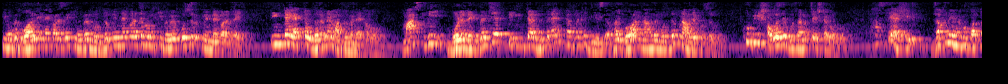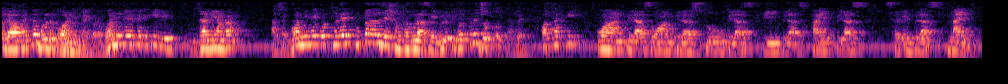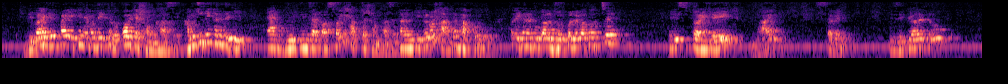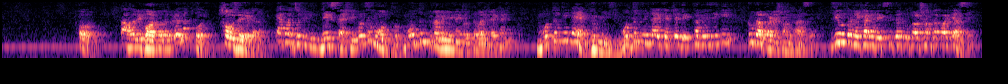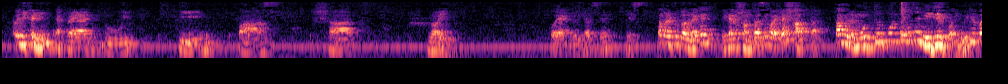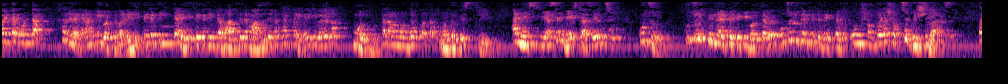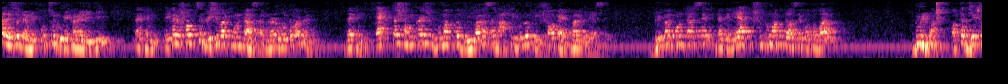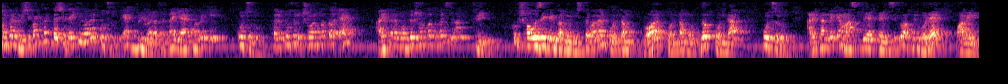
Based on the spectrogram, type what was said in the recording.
কীভাবে গড় নির্ণয় করা যায়, কীভাবে মধ্যক নির্ণয় করা যায় এবং কীভাবে প্রচুরক নির্ণয় করা যায়। তিনটাই একটা উদাহরণের মাধ্যমে দেখাবো। মাস্ট বি বলে দেখবেন যে তিনটার ভিতরে একটা আপনাকে দিয়েছে, হয় গড়, না হলে মধ্যক, না হলে প্রচুরক খুবই সহজে বোঝানোর চেষ্টা করব। ফার্স্টে আসি যখন এভাবে কত দেওয়া থাকবে বলবে গড় নির্ণয় করো। গড় নির্ণয়ের ক্ষেত্রে কি জানি আমরা? আচ্ছা গড় নির্ণয় করতে হলে টোটাল যে সংখ্যাগুলো আছে, এগুলো কি করতে হবে? যোগ করতে হবে। অর্থাৎ কি? One plus one plus two plus three plus five plus seven plus nine divided by এখানে আবার দেখতে হবে কয়টা সংখ্যা আছে? আমি যদি এখানে দেখি এক, দুই, তিন, চার, পাঁচ, ছয়, সাতটা সংখ্যা আছে, তাহলে আমি কি করব? সাতটা ভাগ করব। তাহলে এখানে টোটাল যোগ করলে কত হচ্ছে? Is 28 by 7 is equal to 4 তাহলে গড় কত বেরোলো 4 সহজ হয়ে গেল। এবার যদি নেক্সট আসি, বলছে মধ্যক। মধ্যক কীভাবে নির্ণয় করতে পারি দেখেন? মধ্যক নির্ণয় একদম ইজি মধ্যক নির্ণয়ের ক্ষেত্রে দেখতে হবে যে কি টোটাল কয়টা সংখ্যা আছে? যেহেতু আমি এখানে দেখছি যে টোটাল সংখ্যা কয়টা আছে? লিখে নিই একটা এক দুই তিন পাঁচ সাত নয় ও এক দুইটা আছে ইয়েস টোটাল দেখেন এখানে সংখ্যা আছে কয়টা সাতটা তাহলে মধ্যক বলতে হচ্ছে মিডিল পয়েন্ট মিডিল পয়েন্টটা কোনটা তাহলে দেখেন আমি কি করতে পারি এদিক থেকে তিনটা এদিক থেকে তিনটা বাদ দিলে মাঝে যেটা থাকবে এটাই কি বেরোলো মধ্যক তাহলে আমার মধ্যক কত মধ্যক ইস থ্রি আর নেক্সট কি আছে নেক্সট আছে হচ্ছে প্রচুর প্রচুর নির্ণয়ের ক্ষেত্রে কি করতে হবে প্রচুরকের ক্ষেত্রে দেখতে হবে কোন সংখ্যাটা সবচেয়ে বেশি বার আছে তাহলে যদি আমি প্রচুরকে এখানে লিখি, দেখেন, এখানে সবচেয়ে বেশি বার কোনটা আছে, আপনারা বলতে পারবেন? দেখেন, একটা সংখ্যায় শুধুমাত্র দুইবার আছে, বাকিগুলো কি সব একবার বেড়ে আছে দুইবার কোনটা আছে? দেখেন, এক শুধুমাত্র আছে কতবার? দুইবার। অর্থাৎ যে সংখ্যাটা বেশি বার থাকবে সেটাই কি হবে? প্রচুর এক দুইবার আছে, তাই এক হবে কি? প্রচুর তাহলে প্রচুর সমান কত? এক। আর এখানে মধ্যে সমান কত পাইছিলাম? থ্রি খুব সহজেই কিন্তু আপনি বুঝতে পারলেন কোনটা গড়, কোনটা মধ্য কোনটা প্রচুর আর এখান থেকে মাস্ট বি একটা এমসিকিউ আপনি বোর্ডে পাবেন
